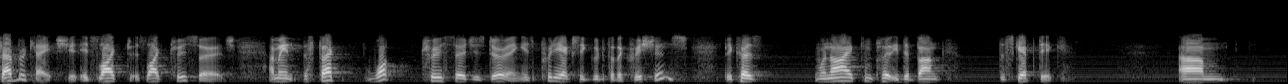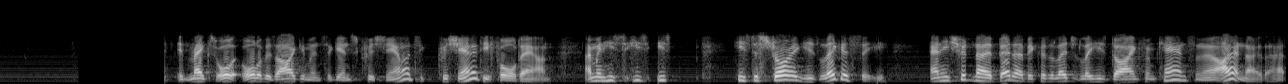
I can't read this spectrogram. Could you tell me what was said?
fabricate shit. It's like it's like Truth Surge. I mean, the fact what Truth Surge is doing is pretty actually good for the Christians because when I completely debunk the skeptic, um, it makes all all of his arguments against Christianity Christianity fall down. I mean, he's he's he's he's destroying his legacy, and he should know better because allegedly he's dying from cancer. Now, I don't know that.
